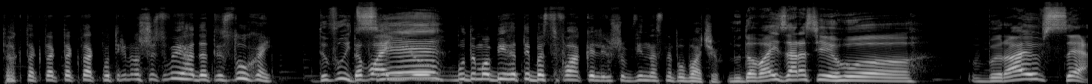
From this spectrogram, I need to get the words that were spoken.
Так, так, так, так, так. Потрібно щось вигадати. Слухай. Диви, Давай це... е, будемо бігати без факелів, щоб він нас не побачив. Ну давай зараз я його вбираю все.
